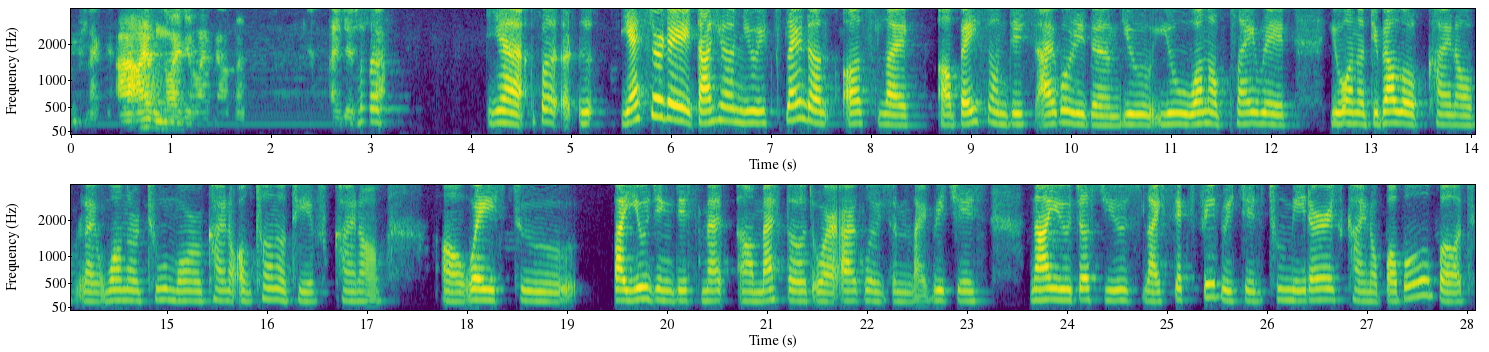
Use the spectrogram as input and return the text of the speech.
things like that. I, I have no idea right now, but I guess. But, yeah, but uh, yesterday, Dahyun, you explained on us like uh, based on this algorithm, you you wanna play with, you wanna develop kind of like one or two more kind of alternative kind of uh, ways to by using this uh, method or algorithm, like which is now you just use like six feet, which is two meters kind of bubble, but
